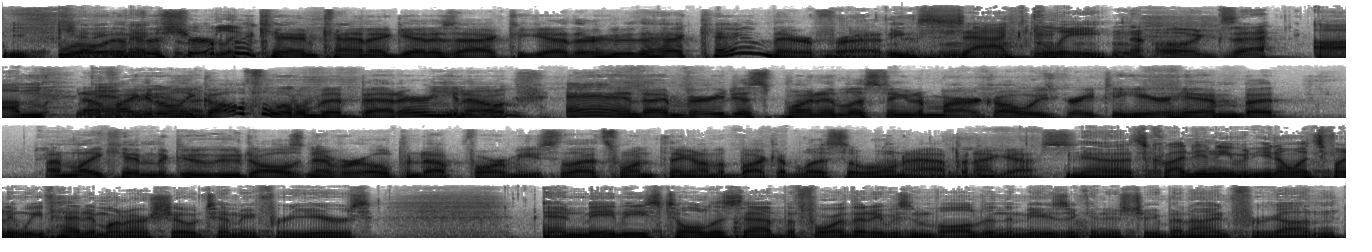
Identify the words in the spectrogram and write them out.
You kidding Well, if me? the Absolutely. Sherpa can't kind of get his act together, who the heck can there, Fred? exactly. No, exactly. Um, Now, if I could only golf a little bit better, you know, and I'm very disappointed listening to Marc. Always great to hear him, but unlike him, the Goo Goo Dolls never opened up for me. So that's one thing on the bucket list that won't happen, I guess. Yeah, that's cool. I didn't even. You know what's funny? We've had him on our show, Timmy, for years, and maybe he's told us that before that he was involved in the music industry, but I'd forgotten.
